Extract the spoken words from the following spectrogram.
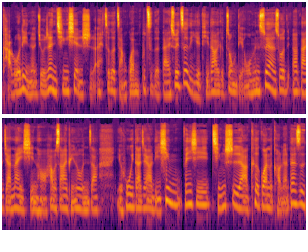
卡罗里呢就认清现实，哎，这个长官不值得待。所以这里也提到一个重点，我们虽然说要大家耐心哈，还有商业评论文章也呼吁大家要理性分析情势啊，客观的考量，但是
